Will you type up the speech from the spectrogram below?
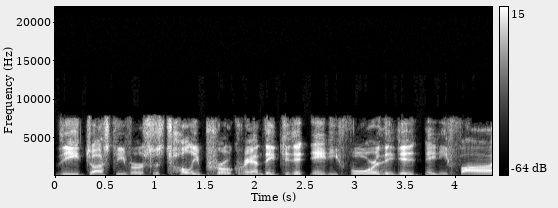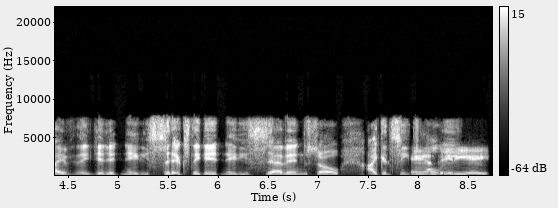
the Dusty versus Tully program. They did it in 84, they did it in 85, they did it in 86, they did it in 87. So I could see And Tully... 88,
